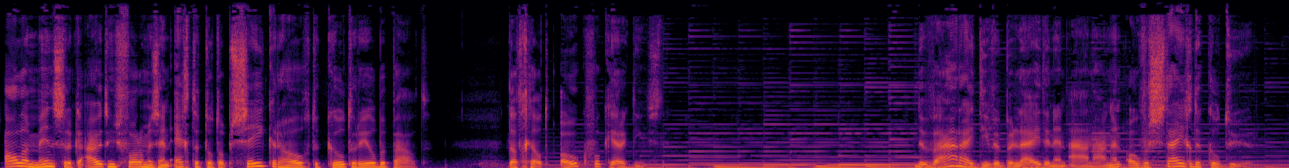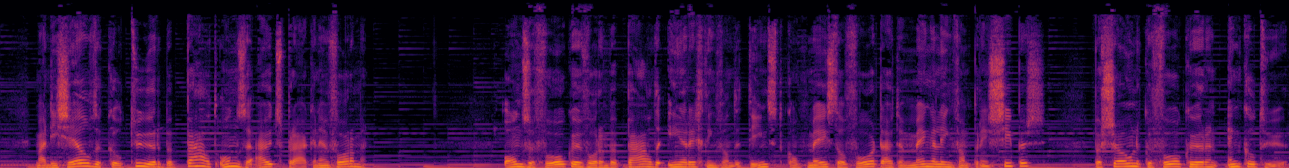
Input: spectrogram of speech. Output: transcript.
Alle menselijke uitingsvormen zijn echter tot op zekere hoogte cultureel bepaald. Dat geldt ook voor kerkdiensten. De waarheid die we beleiden en aanhangen overstijgt de cultuur. Maar diezelfde cultuur bepaalt onze uitspraken en vormen. Onze voorkeur voor een bepaalde inrichting van de dienst komt meestal voort uit een mengeling van principes, persoonlijke voorkeuren en cultuur.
